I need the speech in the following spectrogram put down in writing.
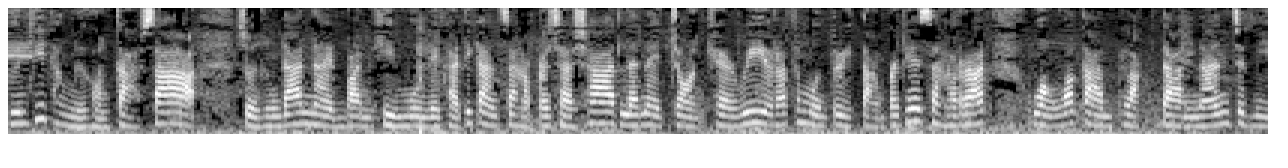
พื้นที่ทางเหนือของกาซา ส่วนทางด้านนายบันคีมูลเลขาธิการสหประชาชาติ และนายจอห์นแครีรัฐมนตรีต่างประเทศสหรัฐหวังว่าการผลักดันนั้นจะมี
